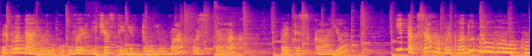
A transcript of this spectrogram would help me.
Прикладаю руку у верхній частині тулуба, ось так, притискаю і так само прикладу другу руку.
